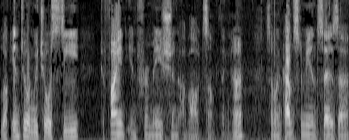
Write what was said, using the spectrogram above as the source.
look into, and we chose C to find information about something. Huh? Someone comes to me and says, uh,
